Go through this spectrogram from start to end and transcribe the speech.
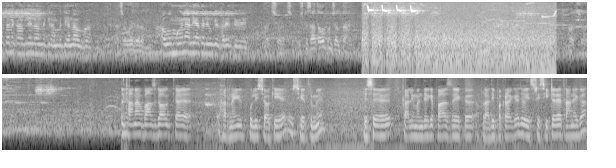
पता नहीं कहाँ लेना लेकिन हमें देना हुआ अच्छा वो इधर और वो मंगना लिया था लेकिन उनके घरे थे। अच्छा अच्छा। उसके साथ और कौन चलता है? अच्छा अच्छा। थाना बांसगांव का हरनई पुलिस चौकी है, उस क्षेत्र में। इस काली मंदिर के पास एक अपराधी पकड़ा गया, जो हिस्ट्री सीटर है थाने का।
